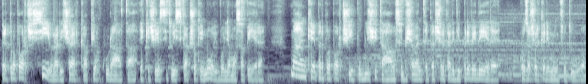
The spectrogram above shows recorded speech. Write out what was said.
per proporci sì una ricerca più accurata e che ci restituisca ciò che noi vogliamo sapere, ma anche per proporci pubblicità o semplicemente per cercare di prevedere cosa cercheremo in futuro.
